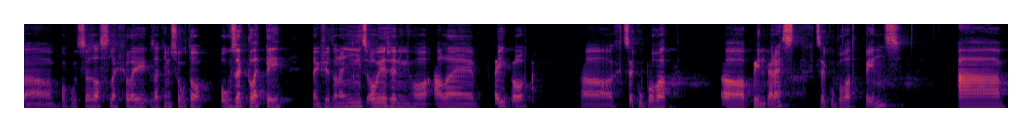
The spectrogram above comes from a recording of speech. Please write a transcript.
uh, pokud se zaslechli, zatím jsou to pouze klepy, takže to není nic ověřeného, ale PayPal uh, chce kupovat uh, Pinterest, chce kupovat pins a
